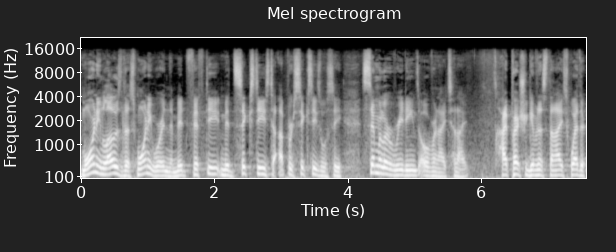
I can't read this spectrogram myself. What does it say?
Morning lows this morning were in the mid 50, mid 60s to upper 60s. We'll see similar readings overnight tonight. High pressure giving us the nice weather.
